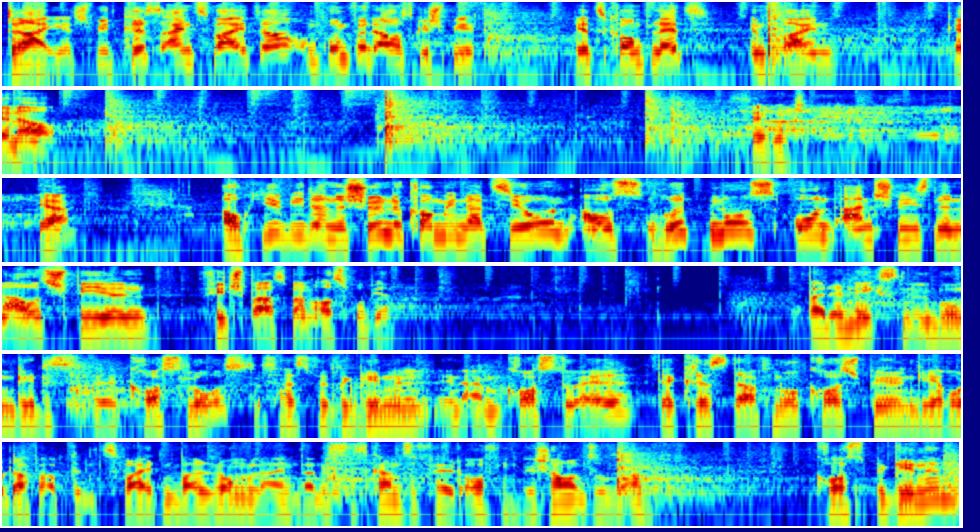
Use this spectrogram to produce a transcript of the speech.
drei. Jetzt spielt Chris eins weiter und Punkt wird ausgespielt. Jetzt komplett im Freien. Genau. Sehr gut. Ja? Auch hier wieder eine schöne Kombination aus Rhythmus und anschließenden Ausspielen. Viel Spaß beim Ausprobieren. Bei der nächsten Übung geht es äh, Cross los. Das heißt, wir beginnen in einem Cross-Duell. Der Chris darf nur Cross spielen, Gero darf ab dem zweiten Ball Longline. Dann ist das ganze Feld offen. Wir schauen es uns an. Cross beginnen.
